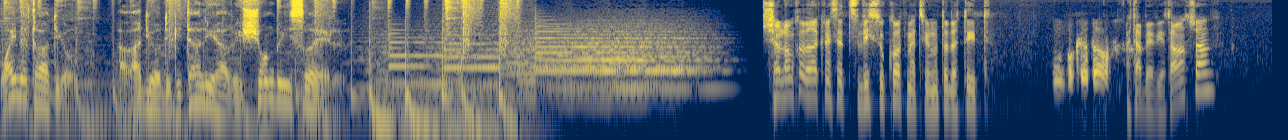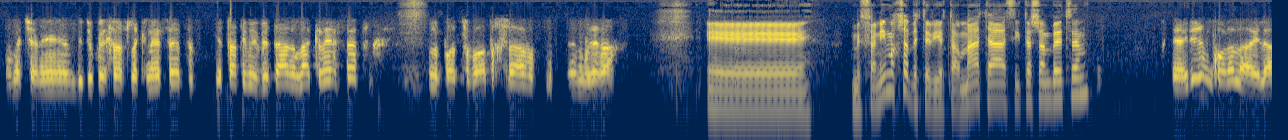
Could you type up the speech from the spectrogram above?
ויינט רדיו, הרדיו דיגיטלי הראשון בישראל. שלום חבר הכנסת צבי סוכות מהציונות הדתית. בוקר טוב. אתה באביתר עכשיו? האמת שאני בדיוק נכנס לכנסת, יצאתי מביתר לכנסת, יש לנו פה הצבעות עכשיו, אין ברירה. אה, מפנים עכשיו את אביתר, מה אתה עשית שם בעצם? אה, הייתי שם כל הלילה,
